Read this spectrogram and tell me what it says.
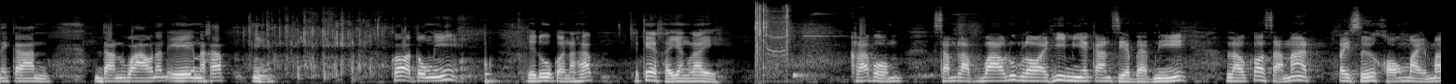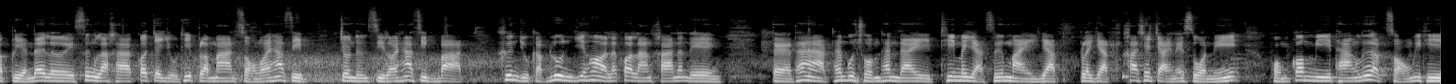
ในการดันวาล์วนั่นเองนะครับนี่ก็ตรงนี้เดี๋ยวดูก่อนนะครับ จะแก้ไขอย่างไร ครับผมสำหรับวาล์วลูกลอยที่มีอาการเสียแบบนี้ เราก็สามารถไปซื้อของใหม่มาเปลี่ยนได้เลย ซึ่งราคาก็จะอยู่ที่ประมาณ 250 จนถึง 450 บาท ขึ้นอยู่กับรุ่นยี่ห้อและก็ร้านค้านั่นเอง แต่ถ้าหากท่านผู้ชมท่านใดที่ไม่อยากซื้อใหม่อยากประหยัดค่าใช้จ่ายในส่วนนี้ ผมก็มีทางเลือก 2 วิธี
